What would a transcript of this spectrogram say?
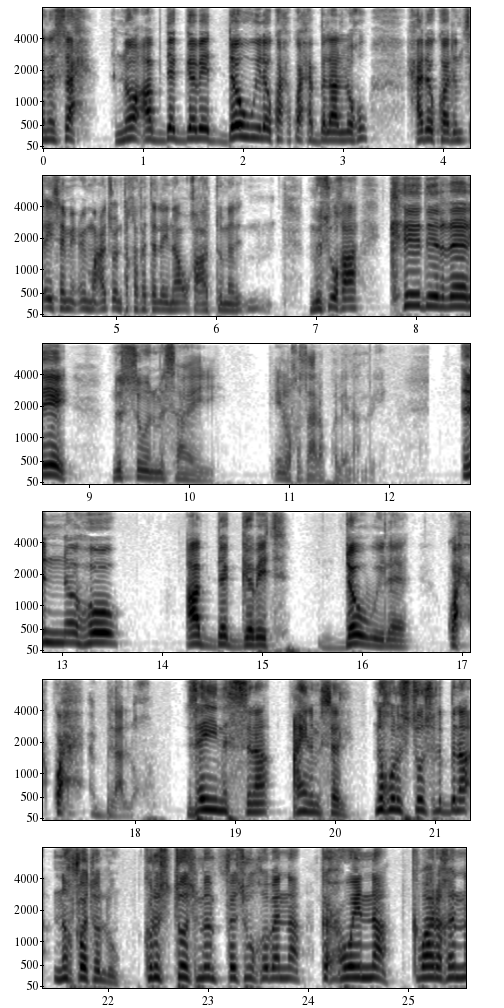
ተነሳሕ፣ እንሆ ኣብ ደገ ቤት ደው ኢለ ኳሕኳሕ እብል ኣሎኹ፣ ሓደ'ኳ ድምጸይ ሰሚዑ ማዕጾ እንተ ኸፈተለይ ናብኡ ክኣቱ ምስኡ ኸኣ ክድረር'የ፣ ንሱ'ውን ምሳይ ኢሉ ክዛረብ ከሎ ኢና ንርኢ። እነሆ ኣብ ደገ ቤት ደው ኢለ ኳሕኳሕ እብል ኣሎኹ። ዘይንስና ኣይንምሰል፣ ንክርስቶስ ልብና ንኽፈተሉ፣ ክርስቶስ መንፈሱ ክህበና፣ ከሕውየና፣ ክባርኸና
